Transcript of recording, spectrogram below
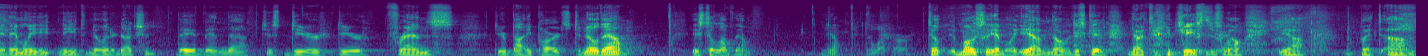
and Emily need no introduction. They have been uh, just dear, dear friends, dear body parts. To know them is to love them. Yeah. to love her. To, mostly Emily. Yeah, no, just kidding. No, Jason as well. Yeah. But um,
